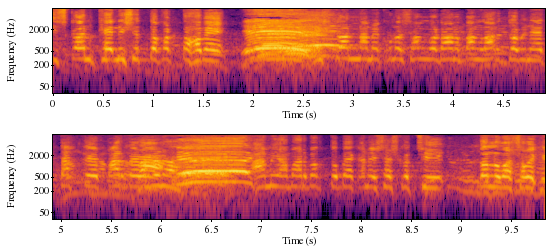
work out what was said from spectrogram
ইস্কনকে নিষিদ্ধ করতে হবে। ইস্কন নামে কোন সংগঠন বাংলার জমিনে থাকতে পারবে না। আমি আমার বক্তব্য এখানে শেষ করছি। ধন্যবাদ সবাইকে।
